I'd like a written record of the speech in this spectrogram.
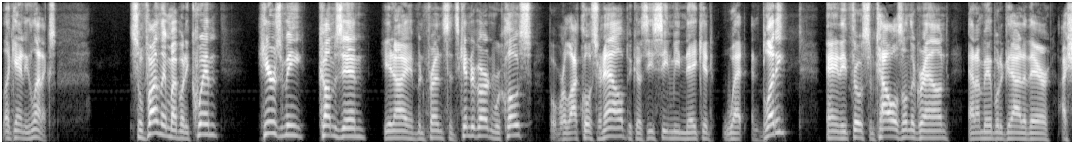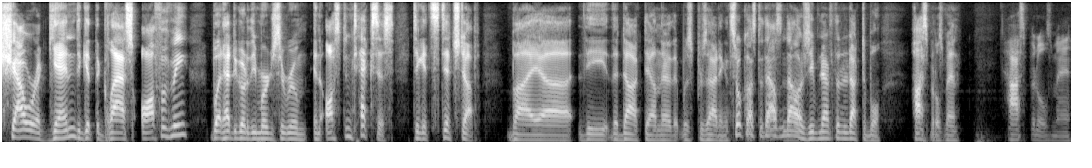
like Annie Lennox. So finally, my buddy Quinn hears me, comes in. He and I have been friends since kindergarten. We're close, but we're a lot closer now because he's seen me naked, wet, and bloody. And he throws some towels on the ground, and I'm able to get out of there. I shower again to get the glass off of me, but had to go to the emergency room in Austin, Texas to get stitched up by uh, the the doc down there that was presiding. It still cost thousand dollars even after the deductible. Hospitals, man. Hospitals, man.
